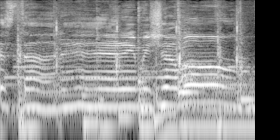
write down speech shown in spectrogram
গুলবেস্তানের মিশাবো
